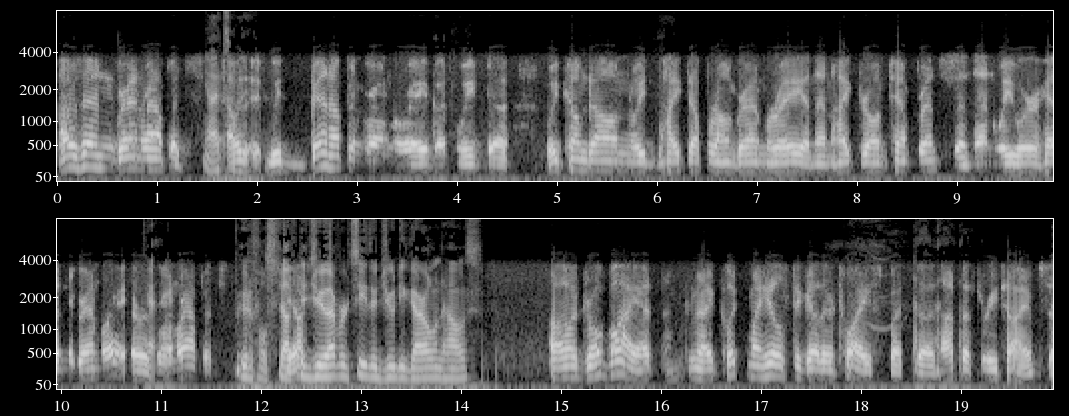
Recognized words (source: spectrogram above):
I was in Grand Rapids. That's I was, we'd been up in Grand Marais, but we'd uh, we'd come down. We'd hiked up around Grand Marais, and then hiked around Temperance, and then we were heading to Grand Marais or Yeah. Grand Rapids. Beautiful stuff. Yep. Did you ever see the Judy Garland house? Uh, drove by it. I clicked my heels together twice, but uh, not the three times.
